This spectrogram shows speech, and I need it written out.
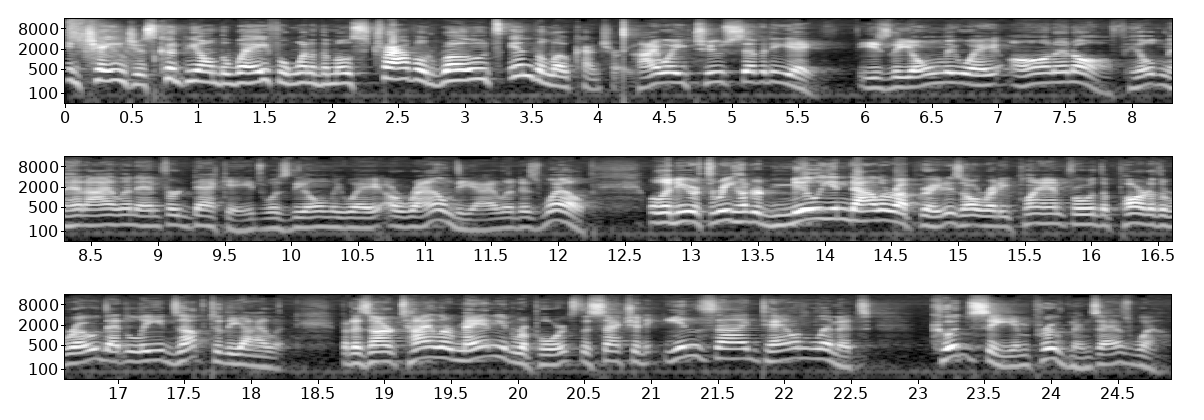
Big changes could be on the way for one of the most traveled roads in the low country. Highway 278 is the only way on and off Hilton Head Island and for decades was the only way around the island as well. Well, a near $300 million upgrade is already planned for the part of the road that leads up to the island. But as our Tyler Manion reports, the section inside town limits could see improvements as well.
